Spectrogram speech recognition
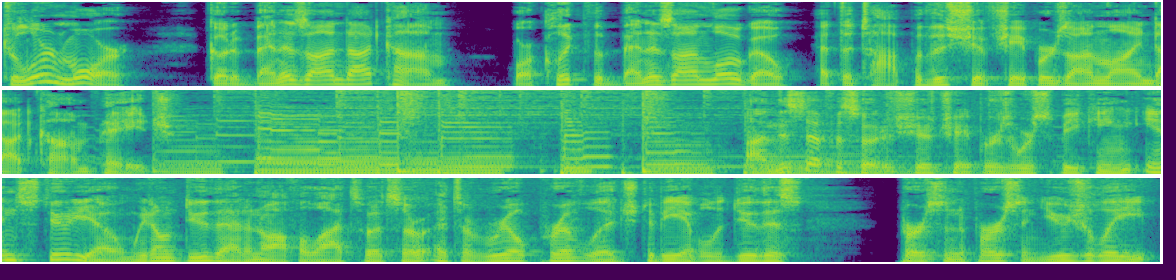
To learn more, go to benezon.com or click the Benezon logo at the top of the shiftshapersonline.com page. On this episode of Shift Shapers, we're speaking in studio. and We don't do that an awful lot, so it's a it's a real privilege to be able to do this person to person. Usually,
